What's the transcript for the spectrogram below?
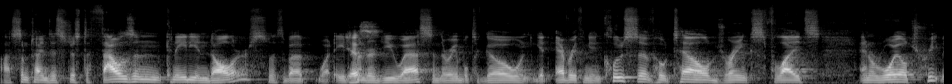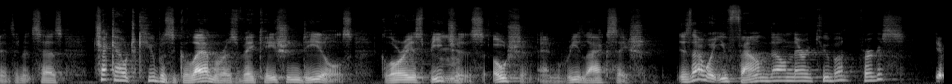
Uh, sometimes it's just a thousand Canadian dollars. That's about what 800 yes. US, and they're able to go and get everything inclusive: hotel, drinks, flights, and a royal treatment. And it says, check out Cuba's glamorous vacation deals: glorious beaches, mm. ocean, and relaxation. Is that what you found down there in Cuba, Fergus? Yeah,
